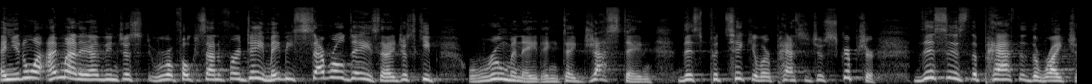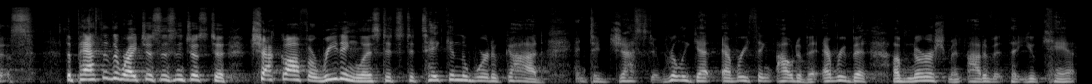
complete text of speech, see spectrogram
And you know what? I might even just focus on it for a day, maybe several days that I just keep ruminating, digesting this particular passage of scripture. This is the path of the righteous. The path of the righteous isn't just to check off a reading list, it's to take in the Word of God and digest it, really get everything out of it, every bit of nourishment out of it that you can.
